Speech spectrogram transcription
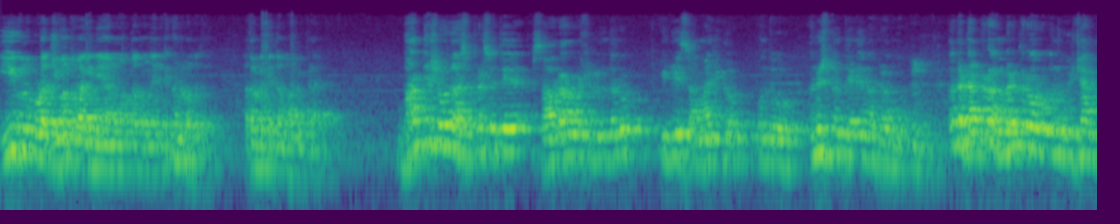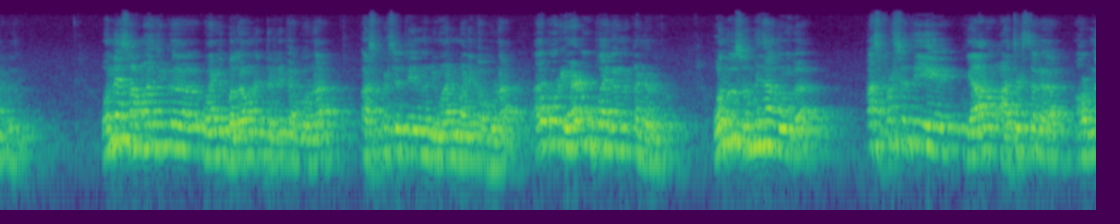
ಈಗಲೂ ಕೂಡ ಜೀವಂತವಾಗಿದೆ ಅನ್ನುವಂಥದ್ದು ಒಂದು ಏನೈತಿ ಕಂಡು ಬರ್ತದೆ. ಅದರ ಬಗ್ಗೆ ತಮ್ಮ ಅಭಿಪ್ರಾಯ. ಭಾರತ ದೇಶದ ಅಸ್ಪೃಶ್ಯತೆ ಸಾವಿರಾರು ವರ್ಷಗಳಿಂದಲೂ ಇಡೀ ಸಾಮಾಜಿಕ ಒಂದು ಅನಿಷ್ಟ ಅಂತ ಹೇಳಿ ನಾವು ಹೇಳ್ಬೋದು. ಅದಕ್ಕೆ ಡಾಕ್ಟರ್ ಅಂಬೇಡ್ಕರ್ ಅವರು ಒಂದು ವಿಚಾರ ಮಾಡಿದರು. ಒಮ್ಮೆ ಸಾಮಾಜಿಕವಾಗಿ ಬದಲಾವಣೆ ತರಲಿಕ್ಕಾಗೋಲ್ಲ ಅಸ್ಪೃಶ್ಯತೆಯನ್ನು ನಿವಾರಣೆ ಮಾಡಲಿಕ್ಕಾಗೋಲ್ಲ ಅದಕ್ಕೆ ಅವರು ಎರಡು ಉಪಾಯಗಳನ್ನು ಕಂಡುಹಿಡಿದರು. ಒಂದು ಸಂವಿಧಾನದೊಳಗೆ ಅಸ್ಪೃಶ್ಯತೆ ಯಾರು ಆಚರಿಸ್ತಾರ ಅವ್ರನ್ನ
